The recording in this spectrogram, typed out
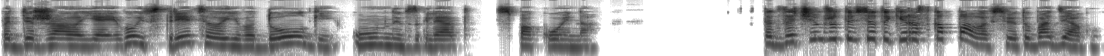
Поддержала я его и встретила его долгий, умный взгляд спокойно. «Так зачем же ты все-таки раскопала всю эту бодягу?»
